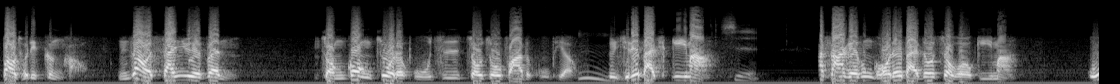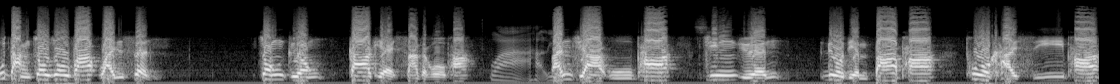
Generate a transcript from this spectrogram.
报酬率更好。你知道我三月份总共做了五支周周发的股票，嗯，一礼拜一支嘛，是，啊，三月份五礼拜都做五支嘛，五档周周发完胜，总共加起来三十五趴，哇，好板甲五趴。金元六点八趴，拓凯十一趴，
